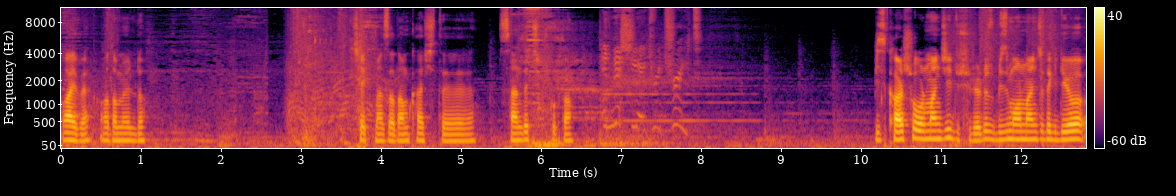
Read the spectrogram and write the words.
Vay be adam öldü. Çekmez adam kaçtı. Sen de çık buradan. Biz karşı ormancıyı düşürüyoruz. Bizim ormancı da gidiyor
